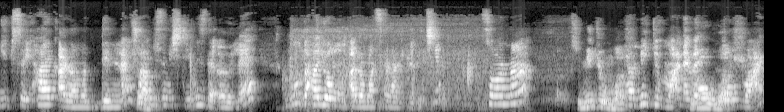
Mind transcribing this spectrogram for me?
yüksek high aroma denilen şu an Evet. bizim içtiğimiz de öyle. Bu daha yoğun aroma sevenler için. Sonra Medium var. ha, medium var. Evet. Low var. Low var.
